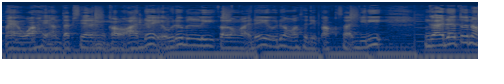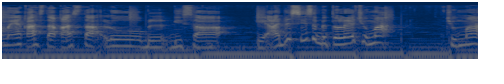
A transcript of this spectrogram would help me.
mewah yang tersier yang kalau ada ya udah beli kalau nggak ada ya udah nggak usah dipaksa. Jadi nggak ada tuh namanya kasta-kasta lu bisa ya ada sih sebetulnya cuma cuma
